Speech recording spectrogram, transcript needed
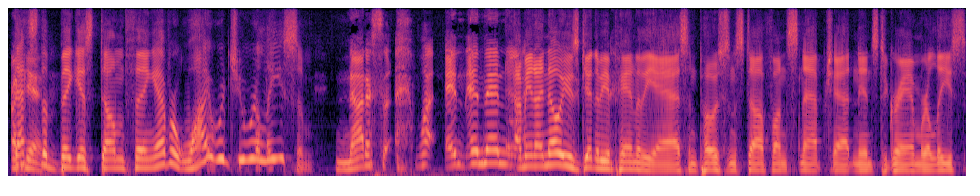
That's Again. the biggest dumb thing ever. Why would you release him? Not a s- what, and and then I mean, I know he was getting to be a pain in the ass and posting stuff on Snapchat and Instagram, release,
